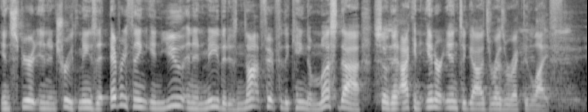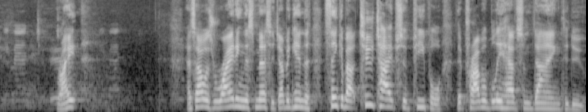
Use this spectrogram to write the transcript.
in spirit and in truth, means that everything in you and in me that is not fit for the kingdom must die so that I can enter into God's resurrected life. Amen. Right? As I was writing this message, I began to think about two types of people that probably have some dying to do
